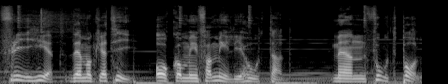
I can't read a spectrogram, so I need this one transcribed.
Frihet, demokrati och om min familj är hotad. Men fotboll?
